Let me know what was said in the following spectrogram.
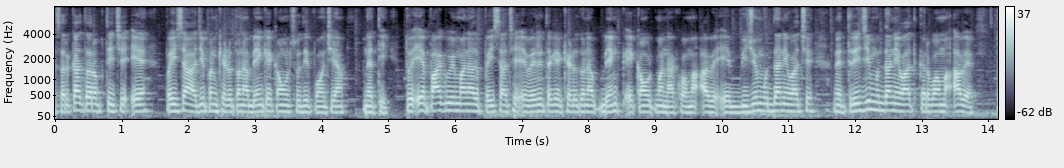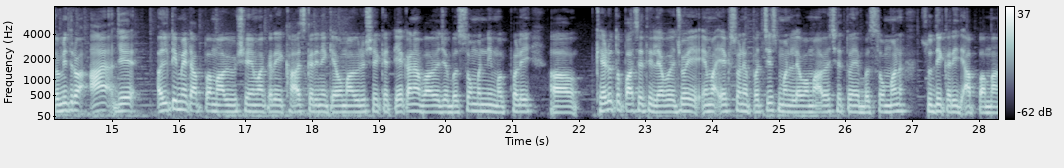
સરકાર તરફથી છે એ પૈસા હજી પણ ખેડૂતોના બેંક એકાઉન્ટ સુધી પહોંચ્યા નથી. તો એ પાક વીમાના પૈસા છે એ વહેલી તકે ખેડૂતોના બેંક એકાઉન્ટમાં નાખવામાં આવે એ બીજી મુદ્દાની વાત છે અને ત્રીજી મુદ્દાની વાત કરવામાં આવે તો મિત્રો આ જે અલ્ટિમેટ આપવામાં આવ્યું છે એમાં કરી, ખાસ કરીને કહેવામાં આવ્યું છે કે ટેકાના ભાવે જે બસો મણની મગફળી ખેડૂતો પાસેથી લેવો જોઈએ. એમાં એકસો ને પચીસ મણ લેવામાં આવે છે, તો એ બસો મણ સુધી કરી આપવામાં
